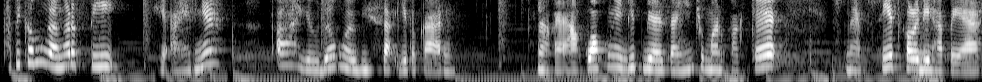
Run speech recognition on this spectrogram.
tapi kamu nggak ngerti ya akhirnya ah ya udah nggak bisa gitu kan. Nah kayak aku aku ngedit biasanya cuman pakai Snapseed kalau di HP ya.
